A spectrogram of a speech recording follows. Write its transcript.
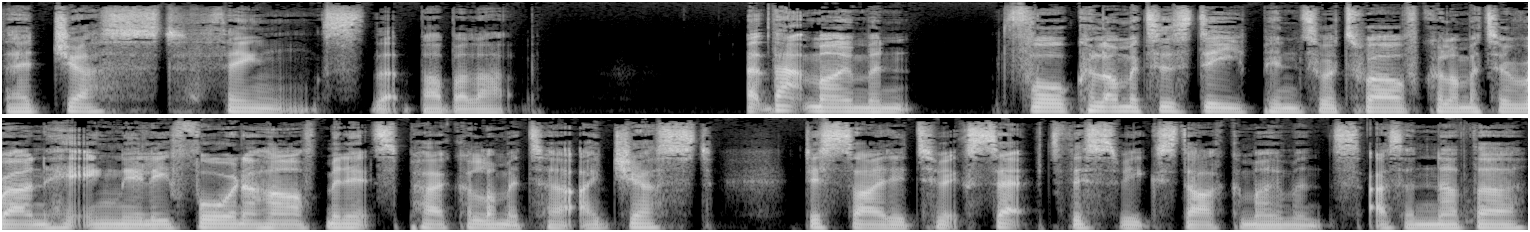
They're just things that bubble up. At that moment, four kilometres deep into a 12 kilometre run, hitting nearly four and a half minutes per kilometre, I just decided to accept this week's darker moments as another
